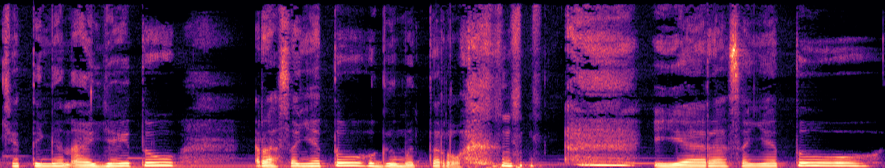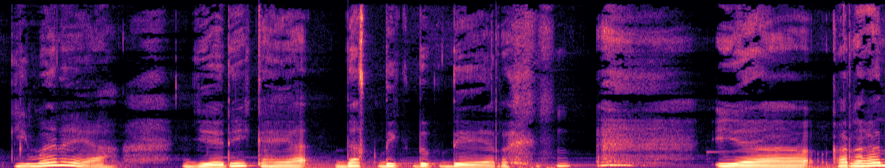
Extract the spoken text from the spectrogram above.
chattingan aja itu rasanya tuh gemeter iya rasanya tuh gimana ya? Jadi kayak dak dik duk der. Iya karena kan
